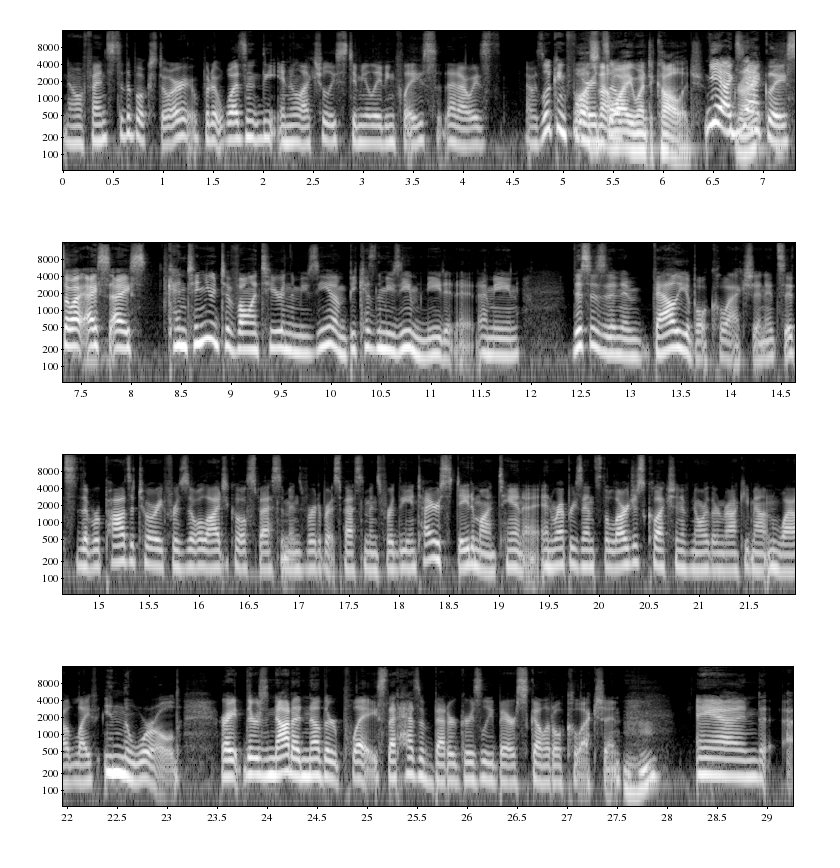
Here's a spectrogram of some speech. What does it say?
no offense to the bookstore, but it wasn't the intellectually stimulating place that I was. I was looking for. Well, that's not so- why you went to college. yeah, right? exactly. So I continued to volunteer in the museum because the museum needed it. I mean, this is an invaluable collection. It's it's the repository for zoological specimens, vertebrate specimens for the entire state of Montana, and represents the largest collection of northern Rocky Mountain wildlife in the world. Right? There's not another place that has a better grizzly bear skeletal collection. Mm-hmm. And uh,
